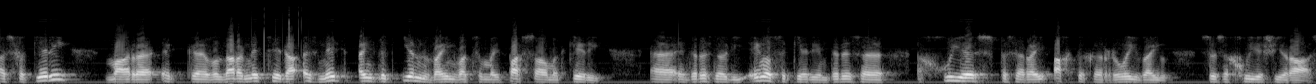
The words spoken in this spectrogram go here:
as vir curry, maar uh, ek uh, wil daarom net sê daar is net eintlik een wyn wat vir my pas saam met curry. Uh en dit is nou die Engelse curry en dit is 'n 'n goeie speseryagtige rooi wyn soos 'n goeie Shiraz.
